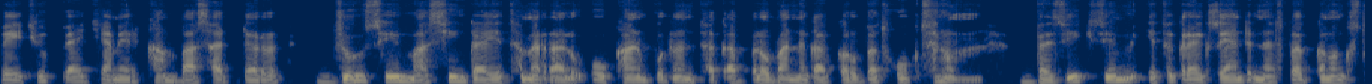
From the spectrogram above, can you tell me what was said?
በኢትዮጵያ የአሜሪካ አምባሳደር ጆሴ ማሲንጋ የተመራ ልዑካን ቡድን ተቀብለው ባነጋገሩበት ወቅት ነው። በዚህ ጊዜም የትግራይ ጊዜያዊ አንድነት በህገ መንግስቱ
